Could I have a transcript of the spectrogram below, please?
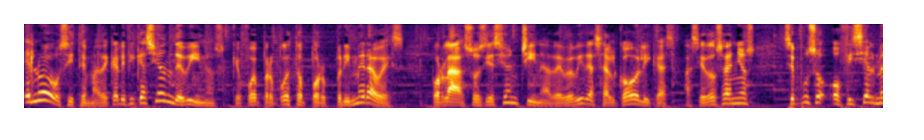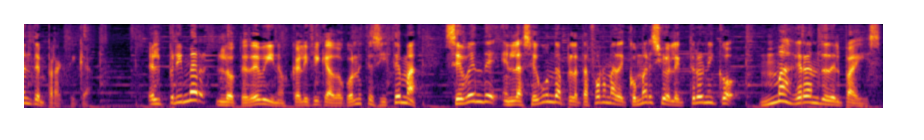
El nuevo sistema de calificación de vinos, que fue propuesto por primera vez por la Asociación China de Bebidas Alcohólicas hace dos años, se puso oficialmente en práctica. El primer lote de vinos calificado con este sistema se vende en la segunda plataforma de comercio electrónico más grande del país,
